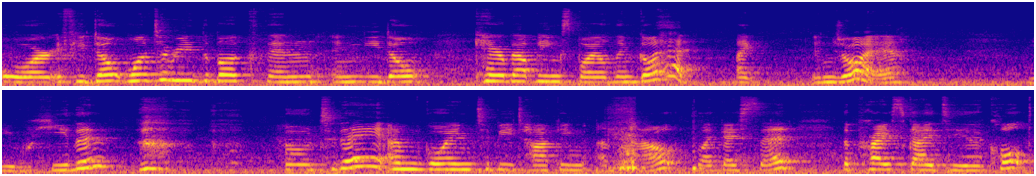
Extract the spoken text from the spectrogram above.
or if you don't want to read the book then and you don't care about being spoiled then go ahead like enjoy you heathen so oh, today I'm going to be talking about like I said the price guide to the occult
